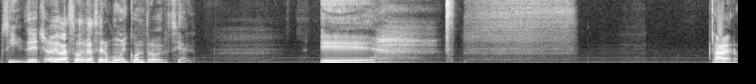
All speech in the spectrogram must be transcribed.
Sí, de hecho va a ser muy controversial. Eh... A ver.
